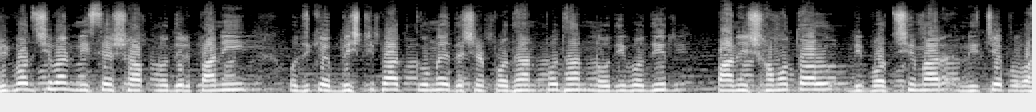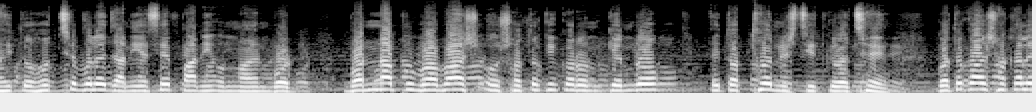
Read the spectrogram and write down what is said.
বিপদসীমার নিচে সব নদীর পানি, ওদিকে বৃষ্টিপাত কমে দেশের প্রধান প্রধান নদী নদীর পানি সমতল, বিপদসীমার নিচে প্রবাহিত হচ্ছে বলে জানিয়েছে পানি উন্নয়ন বোর্ড। বন্যা পূর্বাভাস ও সতর্কীকরণ কেন্দ্র এই তথ্য নিশ্চিত করেছে। গতকাল সকালে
